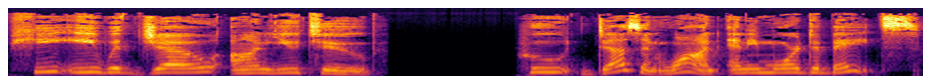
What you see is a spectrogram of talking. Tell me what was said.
PE with Joe on YouTube. Who doesn't want any more debates?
